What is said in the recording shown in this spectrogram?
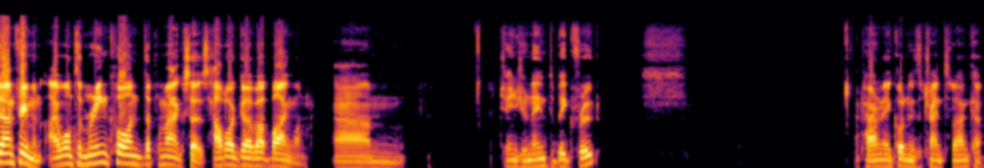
Dan Freeman, I want a Marine Corps and diplomatic service. How do I go about buying one? Um, change your name to Big Fruit. Apparently, according to Trent Tadanka.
